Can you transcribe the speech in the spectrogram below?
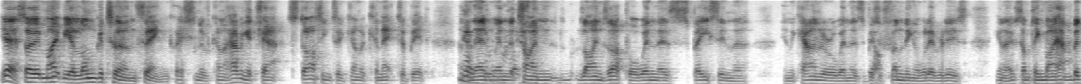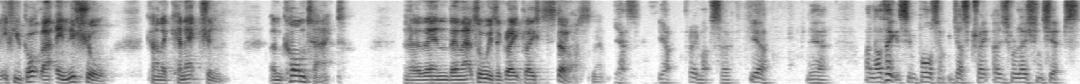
Yeah, so it might be a longer term thing, question of kind of having a chat, starting to kind of connect a bit, and yeah, then when the time lines up, or when there's space in the in the calendar, or when there's a bit yeah. of funding, or whatever it is, you know, something might happen. But if you've got that initial kind of connection and contact, uh, then then that's always a great place to start. Yes, yeah, very much so. Yeah, yeah, and I think it's important we just create those relationships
